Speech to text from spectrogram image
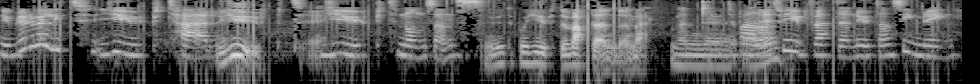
nu blev det väldigt djupt här. djupt Djupt nonsens. Nu är vi ute på djupt vatten. Nej, men... eh, Ute på alldeles för djupt vatten utan simring.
